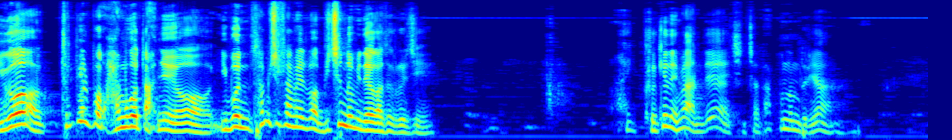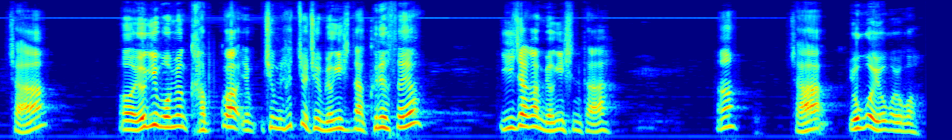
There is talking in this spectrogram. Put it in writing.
이거 특별법 아무것도 아니에요. 이번 33회에만 미친놈이 내가서 그러지. 그렇게 되면 안 돼. 진짜 나쁜 놈들이야. 자, 어, 여기 보면 갑과, 지금 했죠? 지금 명의신탁 그렸어요? 이자가 명의신탁. 어? 자, 요거, 요거, 요거.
